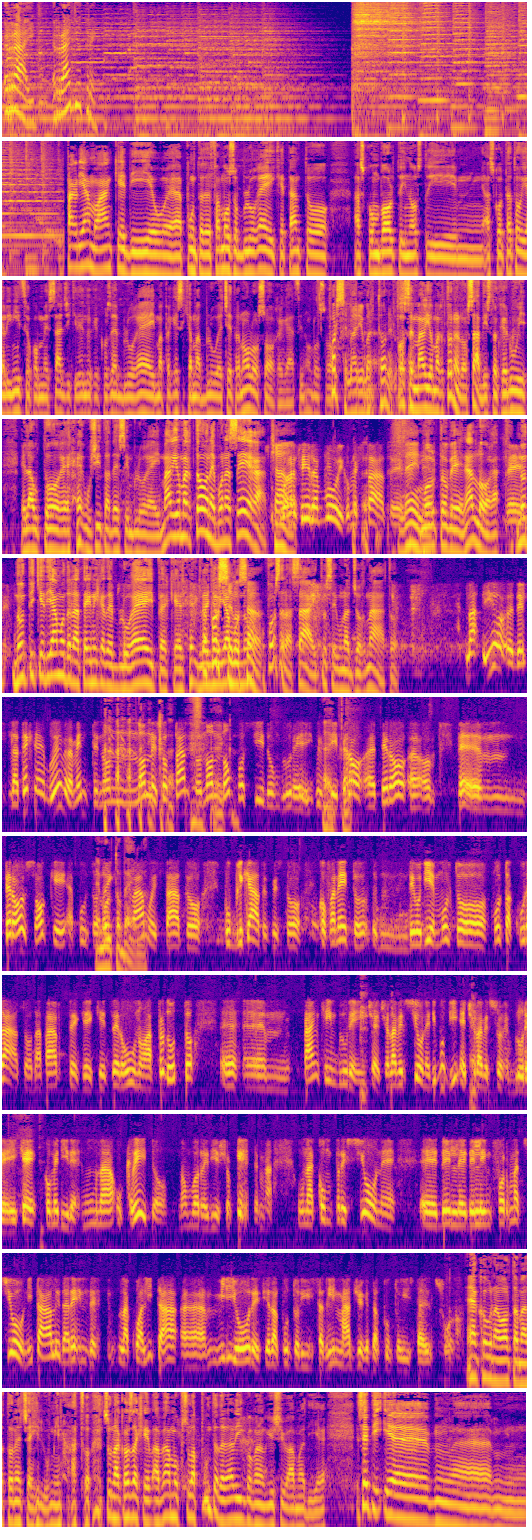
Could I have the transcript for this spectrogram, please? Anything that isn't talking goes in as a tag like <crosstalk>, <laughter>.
RAI Radio 3 parliamo anche di, eh, appunto, del famoso Blu-ray che tanto ha sconvolto i nostri mh, ascoltatori all'inizio con messaggi chiedendo che cos'è Blu-ray, ma perché si chiama Blu, eccetera. Non lo so, ragazzi, non lo so. Forse Mario Martone lo Forse sa. Mario Martone lo sa, visto che lui è l'autore <laughs> uscito adesso in Blu-ray. Mario Martone, buonasera. Ciao. Buonasera a voi, come state? <laughs> Bene. Molto bene, allora Bene. Non, non ti chiediamo della tecnica del Blu-ray perché la forse ignoriamo lo noi. sa. Forse la sai, tu sei un aggiornato. Ma io eh, della tecnica Blu-ray veramente non, <laughs> non ne so tanto, non, non possiedo un Blu-ray, quindi, Ecco. però, eh, però, eh, ehm, però so che appunto È noi sapevamo, è stato pubblicato questo cofanetto, mh, devo dire molto, molto accurato da parte che, che 01 ha prodotto. eh, ehm, anche in Blu-ray, <clears throat> cioè c'è la versione DVD e c'è la versione Blu-ray che è come dire una, credo, non vorrei dire sciocchezze, ma una compressione eh, delle, delle informazioni tale da rendere la qualità eh, migliore sia dal punto di vista dell'immagine che dal punto di vista del suono. E ancora una volta Martone ci ha illuminato su una cosa che avevamo sulla punta della lingua ma non riuscivamo a dire. Senti, ehm,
